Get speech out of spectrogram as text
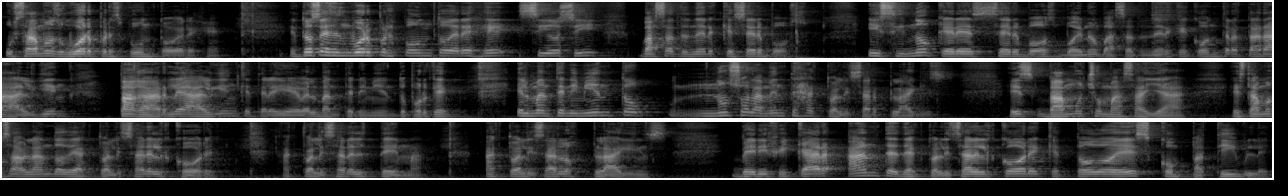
usamos wordpress.org. Entonces en wordpress.org sí o sí vas a tener que ser vos. Y si no querés ser vos, bueno, vas a tener que contratar a alguien, pagarle a alguien que te le lleve el mantenimiento. Porque el mantenimiento no solamente es actualizar plugins, es, va mucho más allá. Estamos hablando de actualizar el core, actualizar el tema, actualizar los plugins, verificar antes de actualizar el core que todo es compatible,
